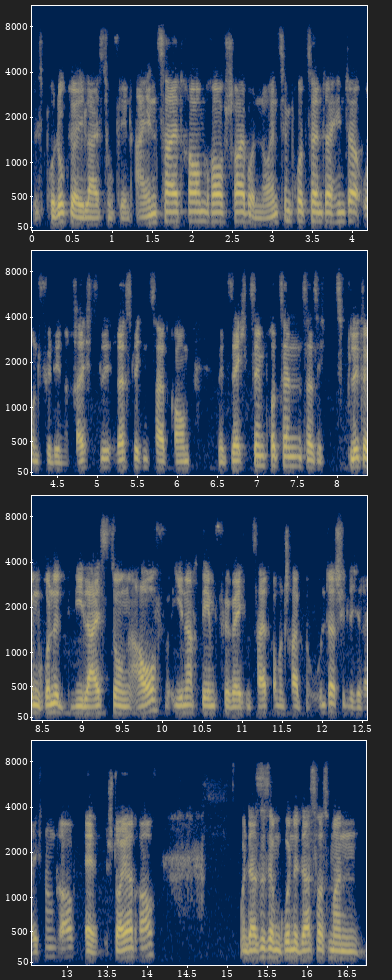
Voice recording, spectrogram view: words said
das Produkt oder die Leistung für den einen Zeitraum draufschreibe und 19 Prozent dahinter und für den restlichen Zeitraum mit 16 Prozent. Das heißt, ich splitte im Grunde die Leistung auf, je nachdem für welchen Zeitraum und schreibe eine unterschiedliche Rechnung drauf, äh, Steuer drauf. Und das ist im Grunde das, was man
